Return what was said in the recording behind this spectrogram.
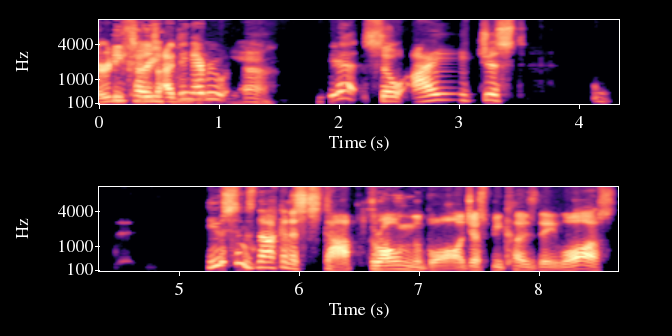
Thirty. because I think everyone. Yeah. Yeah. So I just Houston's not going to stop throwing the ball just because they lost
